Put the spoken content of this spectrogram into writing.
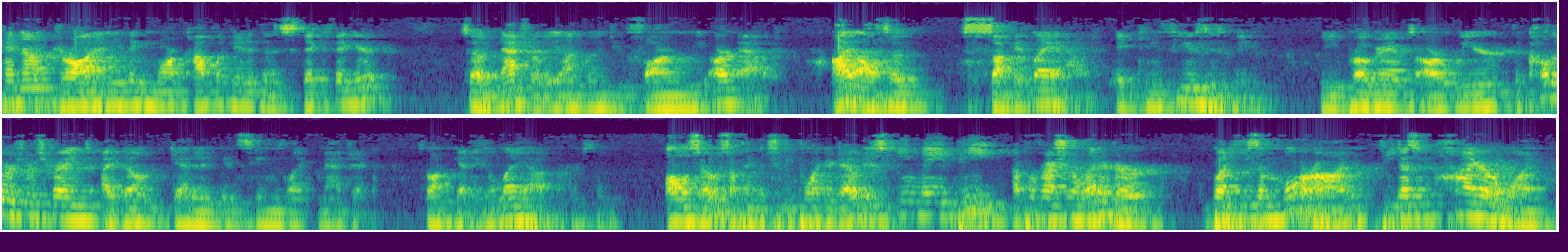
cannot draw anything more complicated than a stick figure, so naturally I'm going to farm the art out. I also suck at layout. It confuses me. The programs are weird, the colors are strange, I don't get it, it seems like magic. So I'm getting a layout person. Also, something that should be pointed out is he may be a professional editor, but he's a moron if he doesn't hire one.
